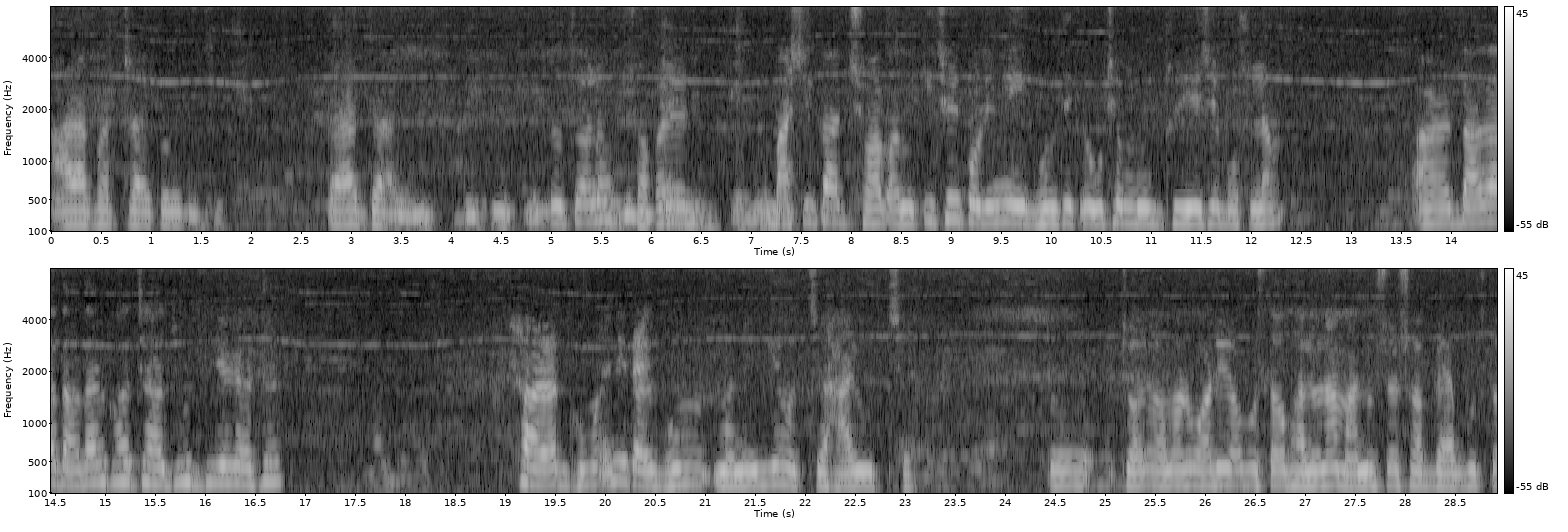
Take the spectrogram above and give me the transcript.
আর একবার ট্রাই করে দেখি। তা যাইনি তো চলো, সকালের বাসি কাজ সব আমি কিছুই করিনি, এই ঘুম থেকে উঠে মুখ ধুয়ে এসে বসলাম। আর দাদা, দাদার ঘর ঝাড়ঝুট দিয়ে গেছে। সারা ঘুমায়নি, তাই ঘুম মানে ইয়ে হচ্ছে হাই উঠছে। তো চলো, আমার ওয়ার্ডের অবস্থাও ভালো না, মানুষরা সব ব্যাগ বুঝতে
